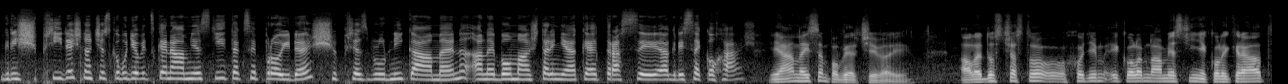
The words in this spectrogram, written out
Když přijdeš na Českobudějovické náměstí, tak se projdeš přes Bludný kámen, anebo máš tady nějaké trasy a kdy se kocháš? Já nejsem pověrčivý, ale dost často chodím i kolem náměstí několikrát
